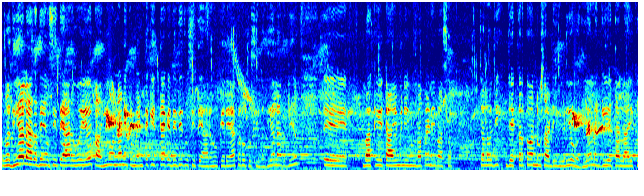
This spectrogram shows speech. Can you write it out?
ਵਧੀਆ ਲੱਗਦੇ ਆ ਅਸੀਂ ਤਿਆਰ ਹੋਏ ਹੋਏ, ਤਾਂ ਹੀ ਉਹਨਾਂ ਨੇ ਕਮੈਂਟ ਕੀਤਾ ਕਿ ਦੀਦੀ ਤੁਸੀਂ ਤਿਆਰ ਹੋ ਕੇ ਰਿਹਾ ਕਰੋ ਤੁਸੀਂ ਵਧੀਆ ਲੱਗਦੇ ਹੋ। ਤੇ ਬਾਕੀ ਟਾਈਮ ਨਹੀਂ ਹੁੰਦਾ ਭੈਣੇ ਬਸ। ਚਲੋ ਜੀ ਜੇਕਰ ਤੁਹਾਨੂੰ ਸਾਡੀ ਵੀਡੀਓ ਵਧੀਆ ਲੱਗੀ ਹੈ ਤਾਂ ਲਾਈਕ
